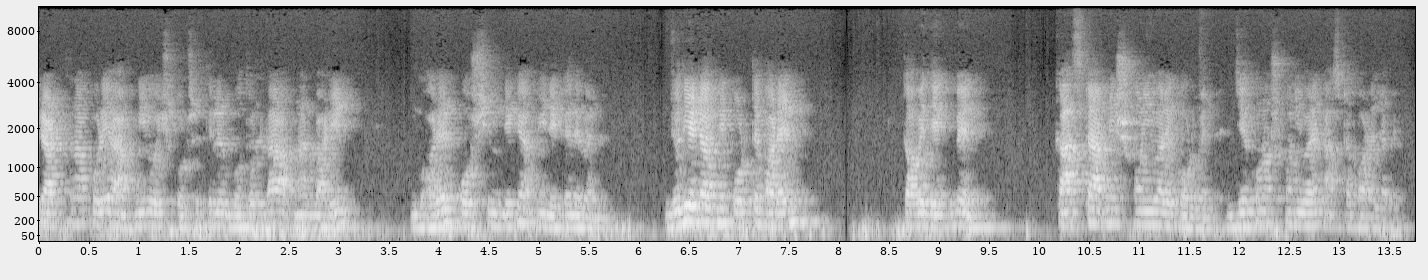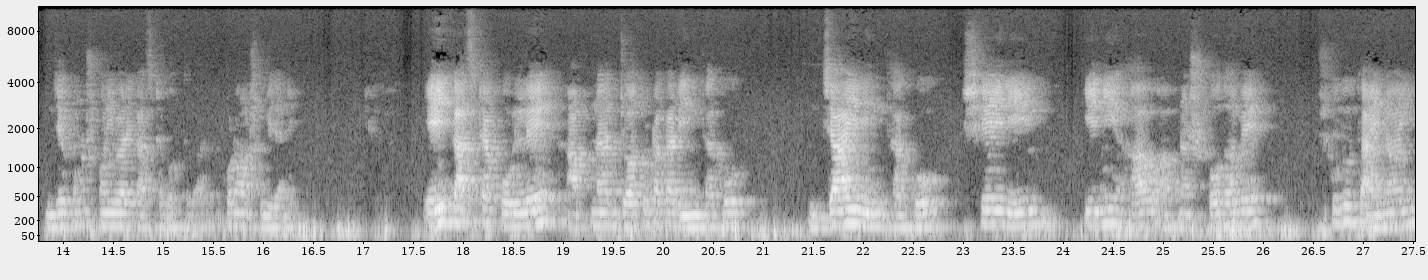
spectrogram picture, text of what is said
প্রার্থনা করে আপনি ওই সর্ষের তেলের বোতলটা আপনার বাড়ির ঘরের পশ্চিম দিকে আপনি রেখে দেবেন। যদি এটা আপনি করতে পারেন, তবে দেখবেন কাজটা আপনি শনিবারে করবেন। যে কোনো শনিবারে কাজটা করা যাবে। যে কোনো শনিবারে কাজটা করতে পারবেন, কোনো অসুবিধা নেই। এই কাজটা করলে আপনার যত টাকা ঋণ থাকুক, যাই ঋণ থাকুক, সেই ঋণ এনি হাও আপনার শোধ হবে। শুধু তাই নয়,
